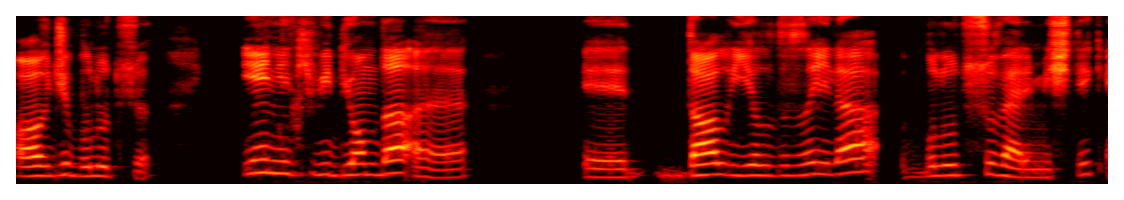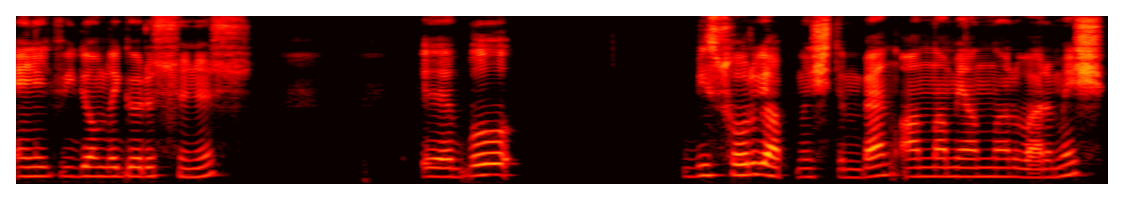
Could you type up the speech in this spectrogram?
avcı bulutsu. En ilk videomda e, e, dal yıldızıyla bulutsu vermiştik. En ilk videomda görürsünüz. E, bu bir soru yapmıştım ben. Anlamayanlar varmış.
